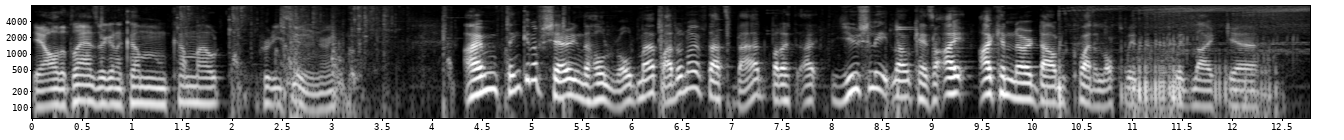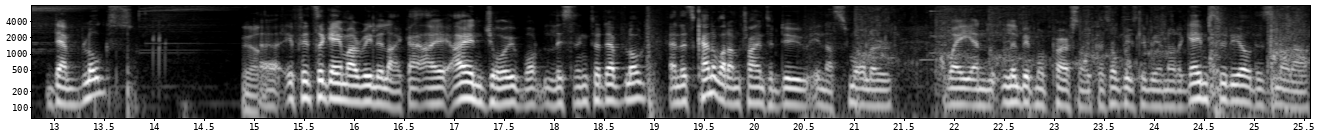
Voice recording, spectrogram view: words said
Yeah, all the plans are gonna come come out pretty soon, right? I'm thinking of sharing the whole roadmap. I don't know if that's bad, but I, I usually like, okay. So I I can nerd down quite a lot with with like uh, dev blogs. Yeah. Uh, if it's a game I really like, I, I enjoy what listening to a dev blog, and it's kind of what I'm trying to do in a smaller way and a little bit more personal. Because obviously we're not a game studio. This is not a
